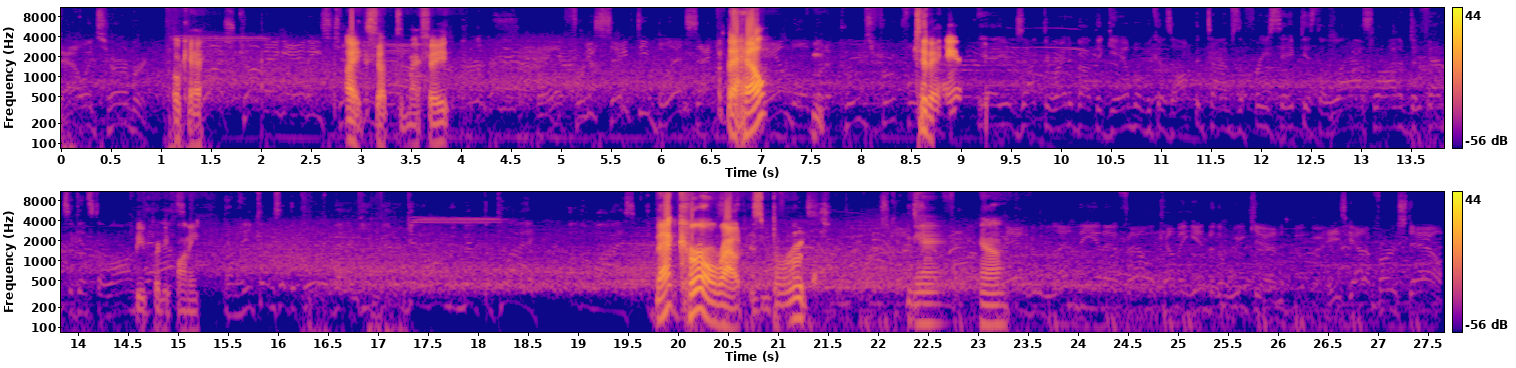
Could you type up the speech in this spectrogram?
Now it's Herbert. Okay. Rush coming, and he's I accepted my fate. Free safety blitz. That What the hell? gamble, but it proves fruitful To the hand. Yeah, you're exactly right about the gamble because oftentimes the free safety is the last line of defense against a long Be pretty funny. And when he comes at the quarterback, he better get home and make the play. Otherwise, a That curl route is is brutal. Yeah. Yeah. Man who led the NFL coming into the weekend. He's got a first down.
